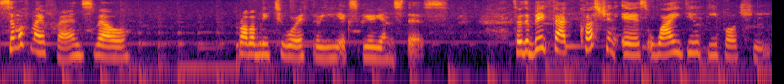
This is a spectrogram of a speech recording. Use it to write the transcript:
some of my friends, well, probably two or three experienced this. So the big fat question is why do people cheat?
